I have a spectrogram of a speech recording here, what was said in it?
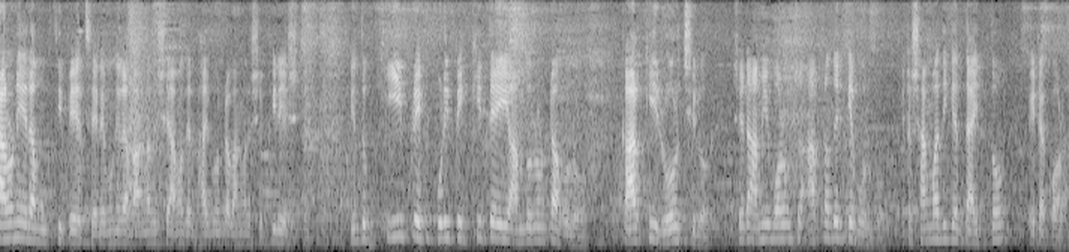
কারণে এরা মুক্তি পেয়েছেন এবং এরা বাংলাদেশে, আমাদের ভাই বোনরা বাংলাদেশে ফিরে এসছে। কিন্তু কি পরিপ্রেক্ষিতে এই আন্দোলনটা হলো? কার কি রোল ছিল? সেটা আমি বরঞ্চ আপনাদেরকে বলব। এটা সাংবাদিকের দায়িত্ব, এটা করা।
